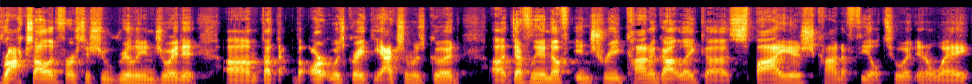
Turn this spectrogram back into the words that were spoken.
rock solid first issue. Really enjoyed it. Um, thought the art was great, the action was good. Uh, definitely enough intrigue. Kind of got like a spyish kind of feel to it in a way.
